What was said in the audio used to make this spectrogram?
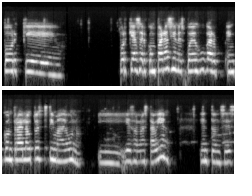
porque porque hacer comparaciones puede jugar en contra de la autoestima de uno y, eso no está bien. Entonces,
